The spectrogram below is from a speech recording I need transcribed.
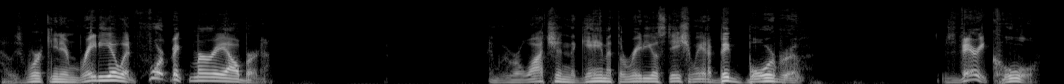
I was working in radio at Fort McMurray, Alberta. And we were watching the game at the radio station. We had a big boardroom. It was very cool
